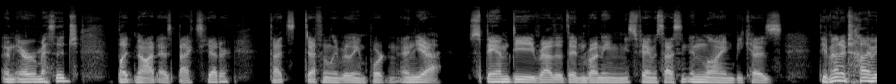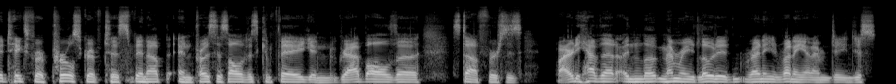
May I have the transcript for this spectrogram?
an error message, but not as backscatter. That's definitely really important. And yeah, spamd rather than running spam assassin inline because the amount of time it takes for a perl script to spin up and process all of its config and grab all the stuff versus oh, I already have that in lo- memory loaded, running and running, and I'm just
